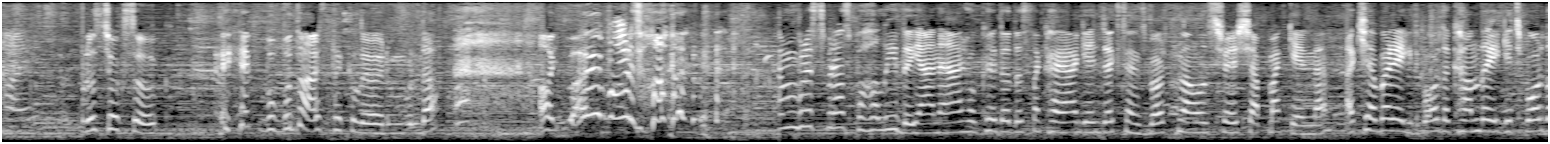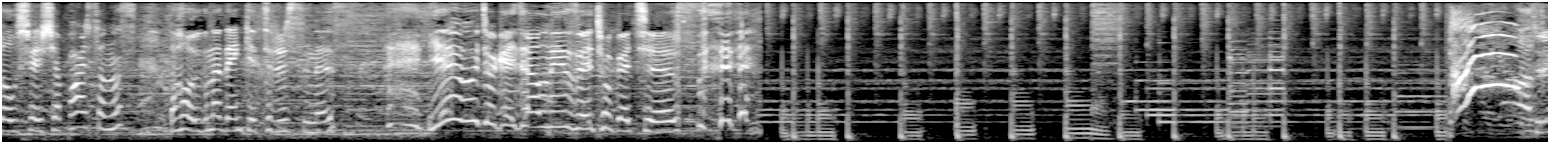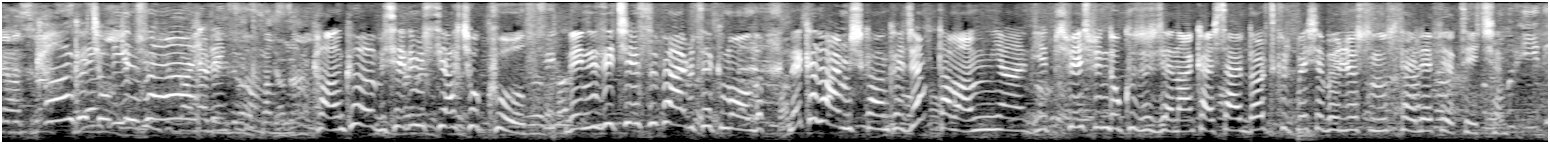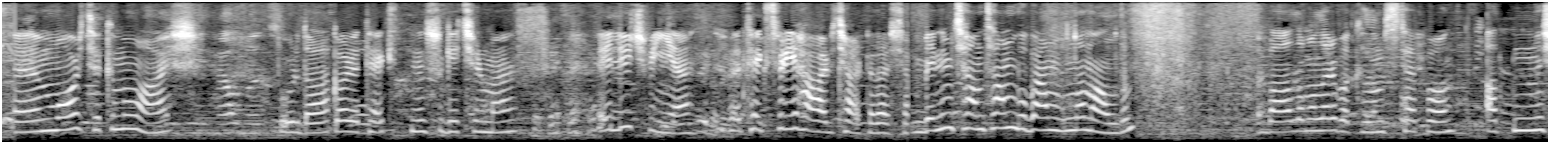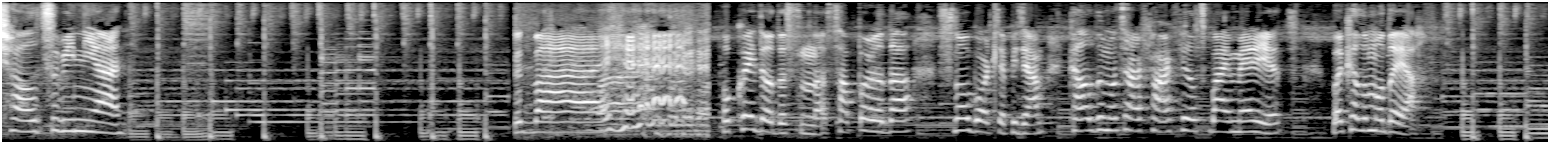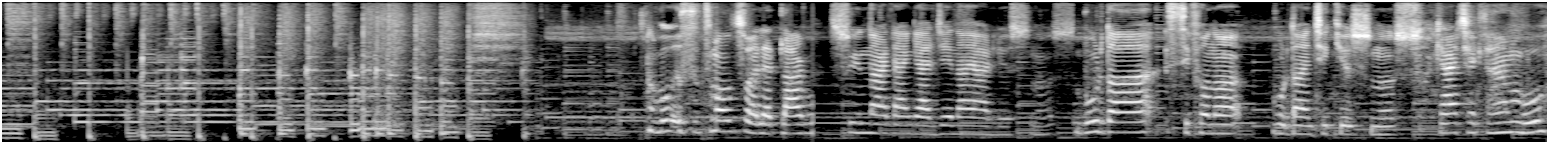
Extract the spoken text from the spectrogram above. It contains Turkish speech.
Burası çok soğuk. Hep bu, bu tarz takılıyorum burada. Ay, pardon. Ama burası biraz pahalıydı. Yani eğer Hokkaido adasına kayağa gelecekseniz Burton alışveriş yapmak yerine Akihabara'ya gidip orada Kanda'ya geçip orada alışveriş yaparsanız daha uyguna denk getirirsiniz. Yuhu çok heyecanlıyız ve çok açız. Kanka çok güzel. Kanka bir şey diyeyim mi? Siyah çok cool. Deniz için süper bir takım oldu. Ne kadarmış kankacığım? Tamam yani 75.900 yen arkadaşlar. 4.45'e bölüyorsunuz TL fiyatı için. Ee, mor takımı var. Burada Gore-Tex su geçirmez. 53 bin yen. Ve tax free hariç arkadaşlar. Benim çantam bu. Ben bundan aldım. Bağlamalara bakalım. Step on. 66 bin yen. Goodbye. Hokkaido adasında, Sapporo'da snowboard yapacağım. Kaldığım otel Fairfield by Marriott. Bakalım odaya. Bu ısıtmalı tuvaletler. Suyun nereden geleceğini ayarlıyorsunuz. Burada sifonu buradan çekiyorsunuz. Gerçekten bu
